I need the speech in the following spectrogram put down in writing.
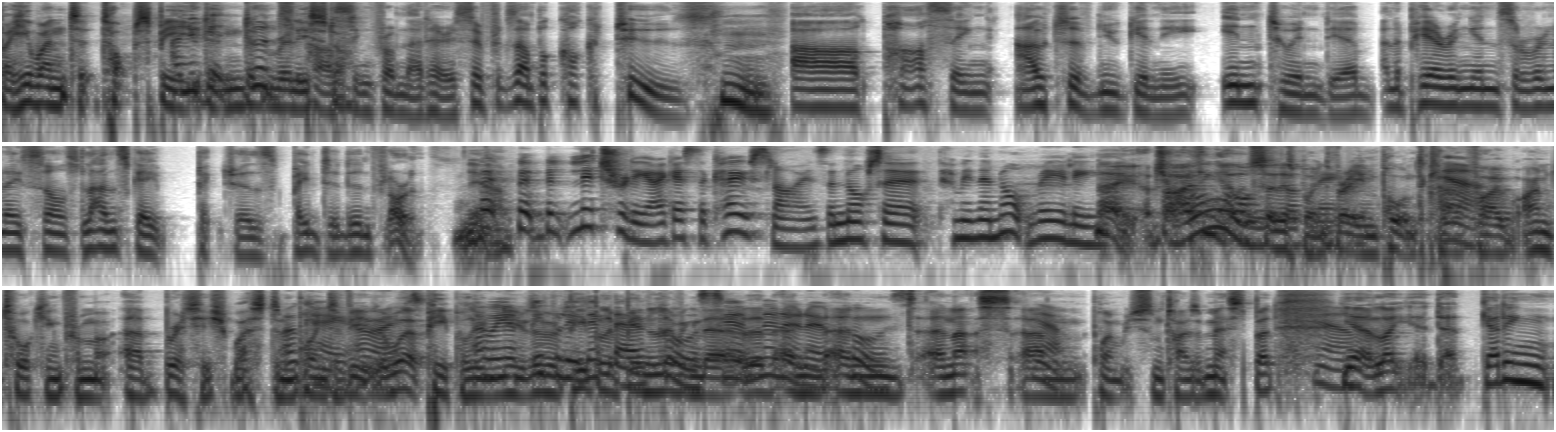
but he went at top speed And you and, didn't goods really stop. passing from that area. So, for example, cockatoos Hmm. are passing out of New Guinea into India and appearing in sort of Renaissance landscape pictures painted in Florence. Yeah. But, but but literally, I guess the coastlines are not a. I mean, they're not really. No, but I think drawn also at this point it's very important to clarify. I'm talking from a British Western Okay, point of view. all There were people who Oh, yeah, knew. there were people who people lived who've been there, living there, Yeah, no, no, and, no, and, and that's um, Yeah. point which sometimes missed. But Yeah. yeah, like uh, getting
